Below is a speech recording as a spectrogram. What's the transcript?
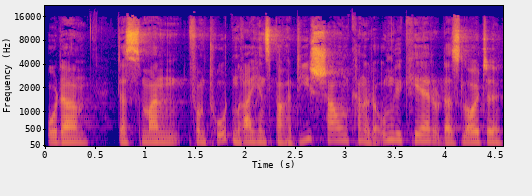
Oder dass man vom Totenreich ins Paradies schauen kann oder umgekehrt oder dass Leute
